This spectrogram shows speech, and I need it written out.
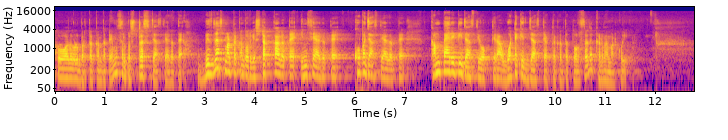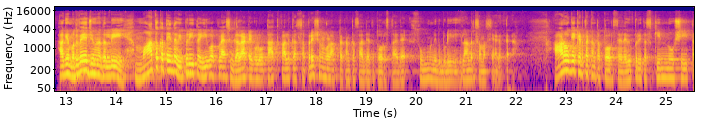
ಅಪವಾದಗಳು ಬರ್ತಕ್ಕಂಥ ಟೈಮು ಸ್ವಲ್ಪ ಸ್ಟ್ರೆಸ್ ಜಾಸ್ತಿ ಆಗುತ್ತೆ. ಬಿಸ್ನೆಸ್ ಮಾಡ್ತಕ್ಕಂಥವ್ರಿಗೆ ಸ್ಟಕ್ ಆಗುತ್ತೆ, ಹಿಂಸೆ ಆಗುತ್ತೆ, ಕೋಪ ಜಾಸ್ತಿ ಆಗುತ್ತೆ. ಕಂಪ್ಯಾರಿಟಿ ಜಾಸ್ತಿ ಹೋಗ್ತೀರಾ, ಒಟಕೆ ಜಾಸ್ತಿ ಆಗ್ತಕ್ಕಂಥ ತೋರಿಸ್ತದೆ ಕಡಿಮೆ ಮಾಡ್ಕೊಳ್ಳಿ. ಹಾಗೆ ಮದುವೆ ಜೀವನದಲ್ಲಿ ಮಾತುಕತೆಯಿಂದ ವಿಪರೀತ ಯುವ ಕ್ಲಾಸ್ ಗಲಾಟೆಗಳು, ತಾತ್ಕಾಲಿಕ ಸಪ್ರೇಷನ್ಗಳು ಆಗ್ತಕ್ಕಂಥ ಸಾಧ್ಯತೆ ತೋರಿಸ್ತಾ ಇದೆ. ಸುಮ್ಮನಿದ್ಬಿಡಿ ಇಲ್ಲಾಂದರೆ ಸಮಸ್ಯೆ ಆಗುತ್ತೆ. ಆರೋಗ್ಯ ಕೆಡ್ತಕ್ಕಂಥ ತೋರಿಸ್ತಾ ಇದೆ. ವಿಪರೀತ ಸ್ಕಿನ್ನು, ಶೀತ,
